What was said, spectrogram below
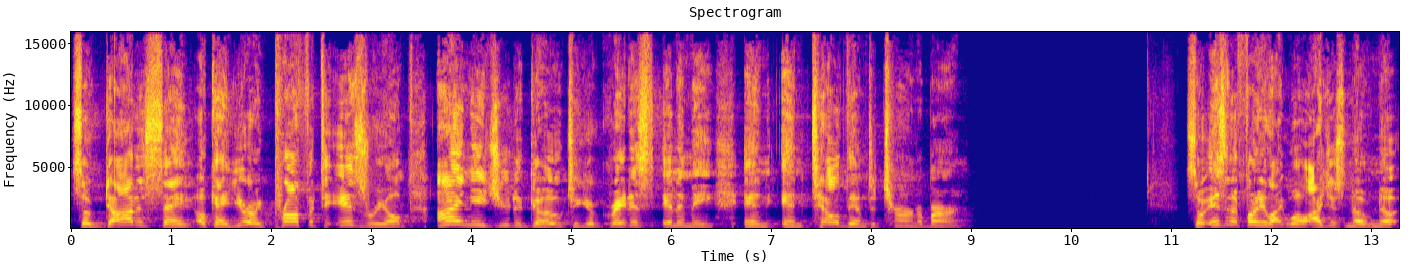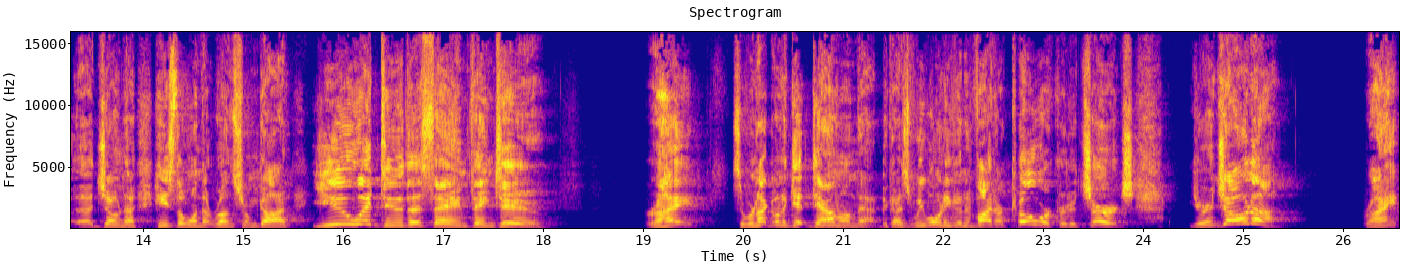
So god is saying okay you're a prophet to israel. I need you to go to your greatest enemy and and tell them to turn or burn. So isn't it funny like well i just know no, uh, jonah he's the one that runs from god. You would do the same thing too right? So we're not going to get down on that because we won't even invite our coworker to church. You're a Jonah, right?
